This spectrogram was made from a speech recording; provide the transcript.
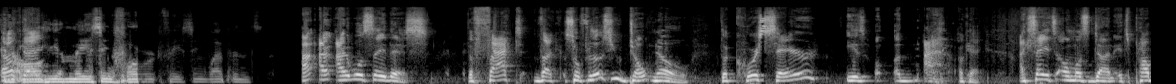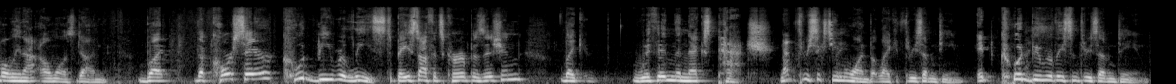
and all the amazing forward-facing weapons. I, I, I will say this: the fact that so for those who don't know, the Corsair is uh, ah, okay. I say it's almost done. It's probably not almost done, but the Corsair could be released based off its current position, like within the next patch. Not 316.1, but like 317. It could be released in 317.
